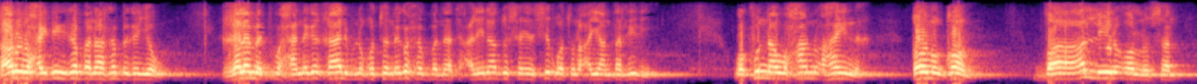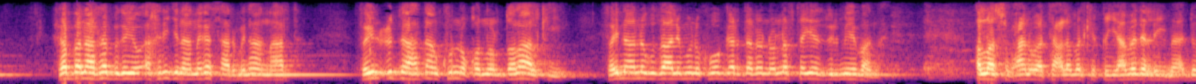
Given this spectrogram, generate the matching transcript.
Qaaluu waxay dhihi rabbanaa rabbigayow halamad waxaa naga qaalib noqoto naga xoog badnaatay calaynaa dushaya shiqwatuna ayaan daridii wa kunnaa waxaanu ahayna qowman qoom daaliina oo lunsan. Rabbanaa rabbigayow akhrijnaa naga saar minhaa naarta. Fain cudnaa haddaan ku noqono dalaalkii faina anagu daalimuuna kuwa gardaran oo naftaya dulmiye baanahay allah subxaana wa tacaala markii qiyaamada la yimaado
